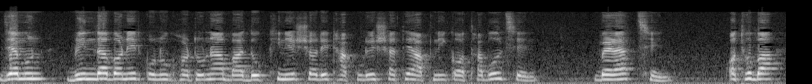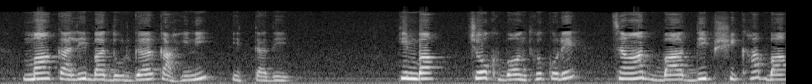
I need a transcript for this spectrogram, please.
যেমন, বৃন্দাবনের কোনো ঘটনা বা দক্ষিণেশ্বরে ঠাকুরের সাথে আপনি কথা বলছেন, বেড়াচ্ছেন, অথবা মা কালী বা দুর্গার কাহিনী ইত্যাদি। কিংবা চোখ বন্ধ করে চাঁদ বা দীপশিখা বা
